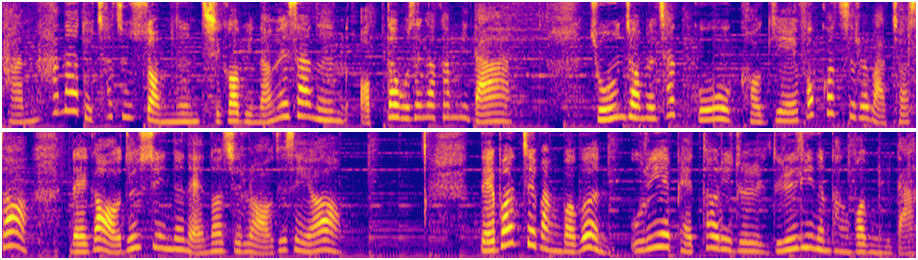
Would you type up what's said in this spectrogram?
단 하나도 찾을 수 없는 직업이나 회사는 없다고 생각합니다. 좋은 점을 찾고 거기에 포커스를 맞춰서 내가 얻을 수 있는 에너지를 얻으세요. 네 번째 방법은 우리의 배터리를 늘리는 방법입니다.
